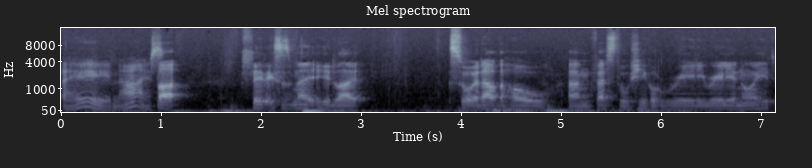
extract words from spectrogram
Hey, nice. But Felix's mate, who'd like sorted out the whole um, festival, she got really really annoyed.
